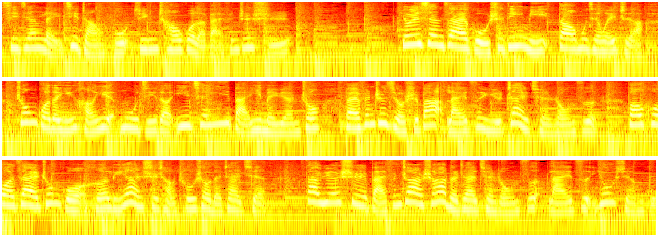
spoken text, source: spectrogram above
期间累计涨幅均超过了百分之十。由于现在股市低迷，到目前为止啊，中国的银行业募集的一千一百亿美元中，百分之九十八来自于债券融资，包括在中国和离岸市场出售的债券。大约是百分之二十二的债券融资来自优选股。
